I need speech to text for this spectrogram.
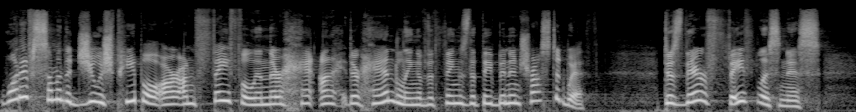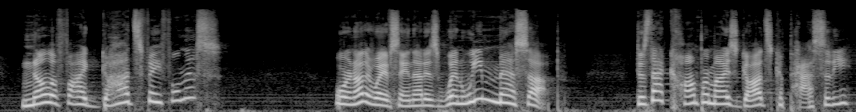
what if some of the Jewish people are unfaithful in their, ha- uh, their handling of the things that they've been entrusted with? Does their faithlessness nullify God's faithfulness? Or another way of saying that is when we mess up, does that compromise God's capacity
